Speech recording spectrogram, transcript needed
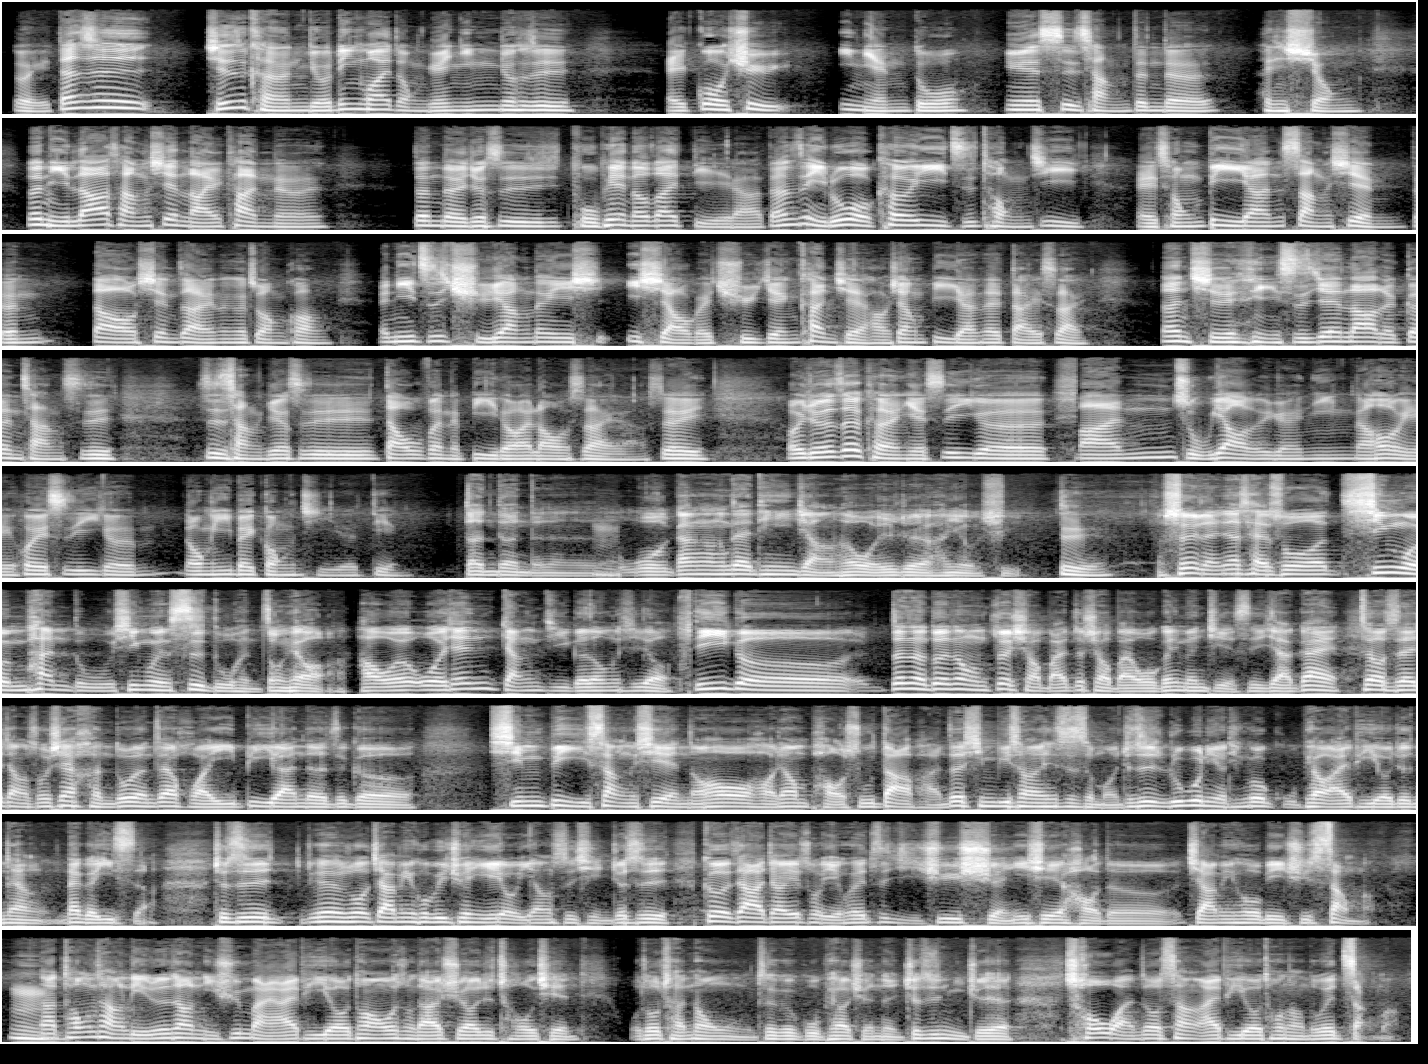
对，但是其实可能有另外一种原因，就是，诶，过去一年多，因为市场真的很熊，那你拉长线来看呢，真的就是普遍都在跌啦。但是你如果刻意只统计，诶，从币安上线等到现在那个状况，诶，你只取样那一一小个区间，看起来好像币安在带赛，但其实你时间拉得更长是。市场就是大部分的币都在落赛了，所以我觉得这可能也是一个蛮主要的原因，然后也会是一个容易被攻击的点。等等等等等，嗯、我刚刚在听你讲的时候，我就觉得很有趣。是。所以人家才说新闻判读、新闻试读很重要啊。好，我我先讲几个东西哦。第一个，真的对那种最小白、最小白，我跟你们解释一下。刚才赵老师在讲说，现在很多人在怀疑币安的这个新币上线，然后好像跑输大盘。这个新币上线是什么？就是如果你有听过股票 IPO，就那样那个意思啊。就是就像说，加密货币圈也有一样事情，就是各大交易所也会自己去选一些好的加密货币去上嘛。嗯。那通常理论上，你去买 IPO，通常为什么大家需要去抽签？我说传统这个股票圈的，就是你觉得抽完之后上 IPO，通常都会涨嘛。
